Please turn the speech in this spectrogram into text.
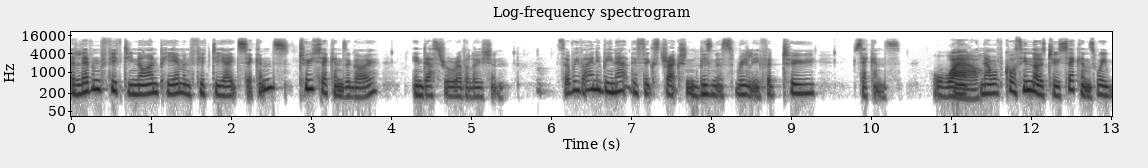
11:59 p.m. and 58 seconds, 2 seconds ago, industrial revolution. So we've only been at this extraction business really for 2 seconds. Wow. Now, now, of course, in those two seconds, we've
